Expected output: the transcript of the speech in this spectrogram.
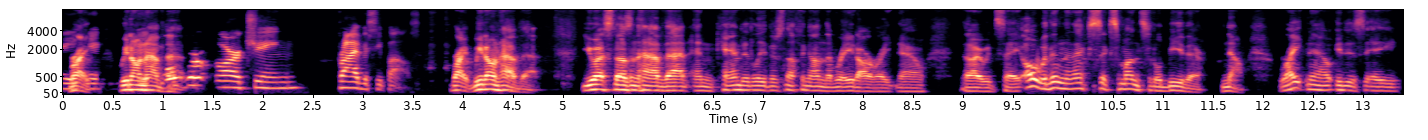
a, right a, we don't have that overarching privacy policy Right. We don't have that. US doesn't have that. And candidly, there's nothing on the radar right now that I would say, oh, within the next six months, it'll be there. No, right now it is a,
